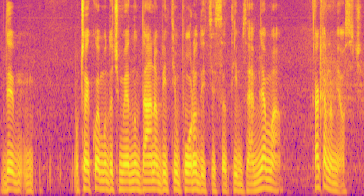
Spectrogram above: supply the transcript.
gde očekujemo da ćemo jednog dana biti u porodici sa tim zemljama. Kakav nam je osjećaj?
